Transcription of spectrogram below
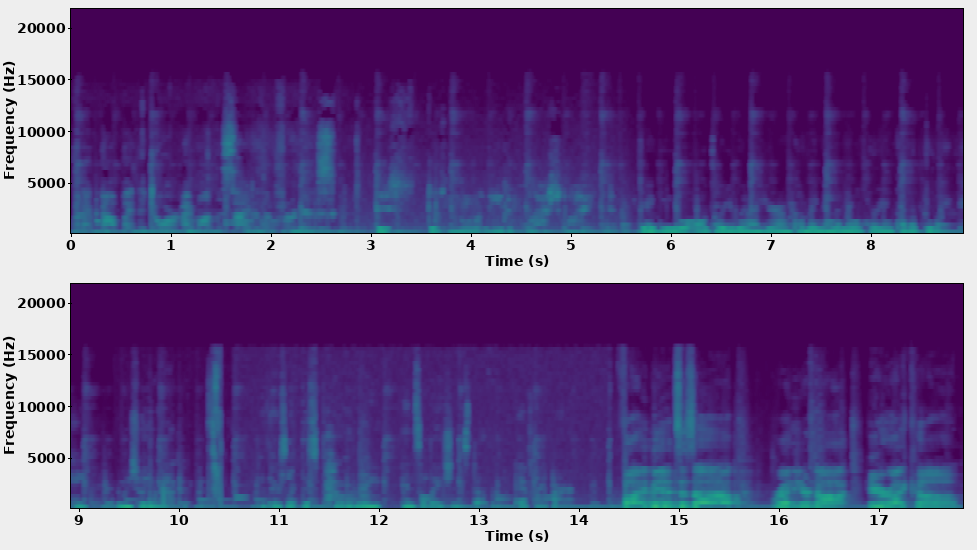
but I'm not by the door. I'm on the side of the furnace. This does not need a flashlight. Okay, Gigo, I'll tell you when I hear him coming and then we'll hurry and cover up the light, okay? Let me show you around. There's like this powdery insulation stuff everywhere. Five minutes is up! Ready or not, here I come.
